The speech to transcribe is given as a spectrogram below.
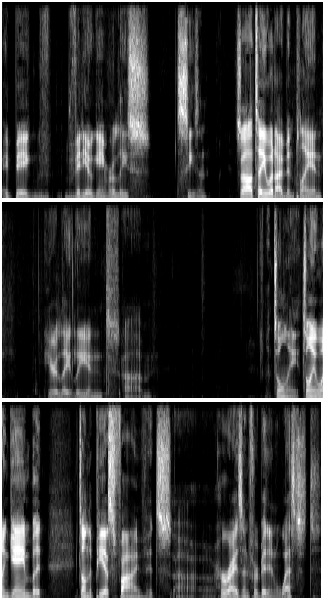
a big video game release season. So I'll tell you what I've been playing here lately, and um, it's only it's only one game, but it's on the PS5. It's uh, Horizon Forbidden West,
